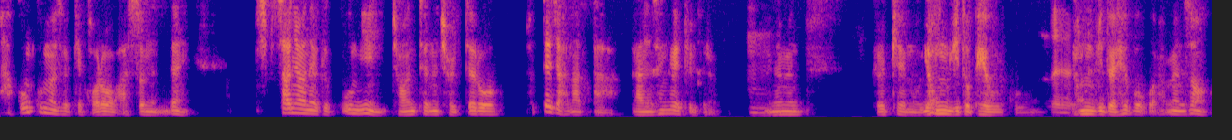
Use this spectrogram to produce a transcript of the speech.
막 꿈꾸면서 이렇게 걸어왔었는데 14년의 그 꿈이 저한테는 절대로 헛되지 않았다라는 생각이 들더라고요. 음. 왜냐면 그렇게 뭐 연기도 배우고 네. 연기도 해보고 하면서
